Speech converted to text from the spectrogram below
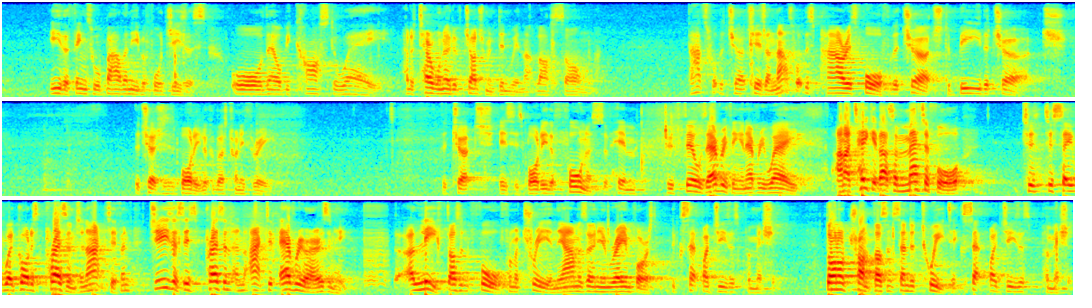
Either things will bow the knee before Jesus or they'll be cast away had a terrible note of judgment, didn't we, in that last song? That's what the church is, and that's what this power is for, for the church to be the church. The church is his body. Look at verse 23. The church is his body, the fullness of him who fills everything in every way. And I take it that's a metaphor to, to say where God is present and active. And Jesus is present and active everywhere, isn't he? a leaf doesn't fall from a tree in the Amazonian rainforest except by Jesus' permission. Donald Trump doesn't send a tweet except by Jesus' permission.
